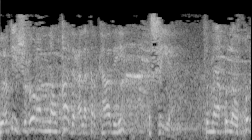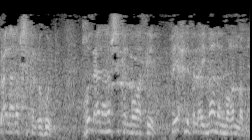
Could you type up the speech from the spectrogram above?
يعطيه شعورا أنه قادر على ترك هذه السيئة. ثم يقول له خذ على نفسك العهود. خذ على نفسك المواثيق فيحلف الأيمان المغلظة.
